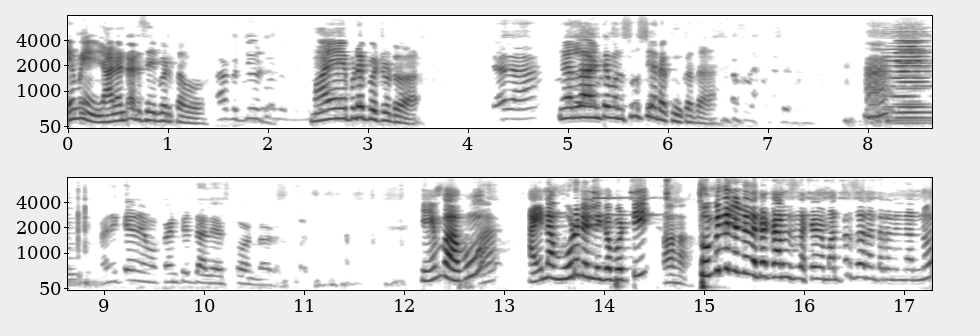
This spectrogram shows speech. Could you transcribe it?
ఏమి? యాడంటాడు చేయి పెడతావు నాకు చూడు. మాయ ఎప్పుడే పెట్టుడు. ఎలా అంటే మనం చూసే రకం కదా. కంటిద్దాలు వేసుకున్నాడు ఏం బాబు? అయినా మూడు నెలలు కాబట్టి తొమ్మిది నెలల దాకా కాలం మంత్ర సార్ అంటారని నన్ను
